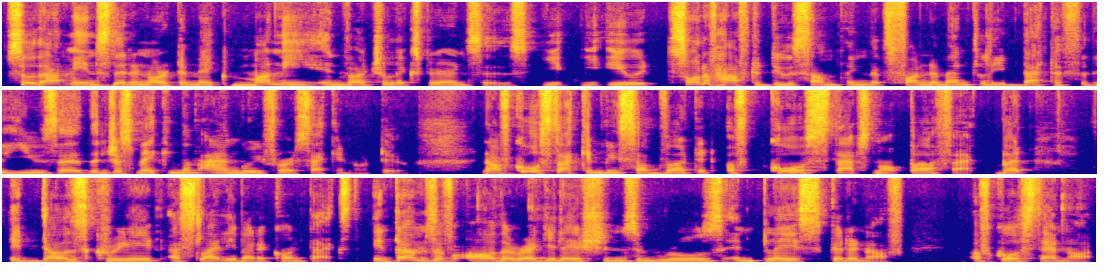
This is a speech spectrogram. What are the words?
So that means that in order to make money in virtual experiences, you, you sort of have to do something that's fundamentally better for the user than just making them angry for a second or two. Now, of course, that can be subverted. Of course, that's not perfect, but it does create a slightly better context. In terms of are the regulations and rules in place good enough? Of course, they're not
